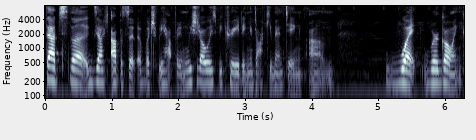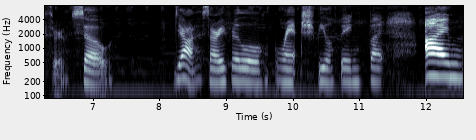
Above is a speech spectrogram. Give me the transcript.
that's the exact opposite of what should be happening. We should always be creating and documenting um, what we're going through. So yeah sorry for the little rant spiel thing but i'm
